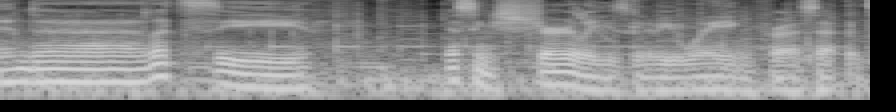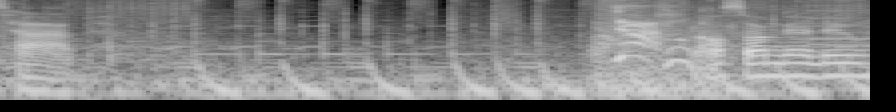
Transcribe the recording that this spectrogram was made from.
And uh, let's see. I'm Guessing Shirley's gonna be waiting for us at the top. You know also I'm gonna do?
